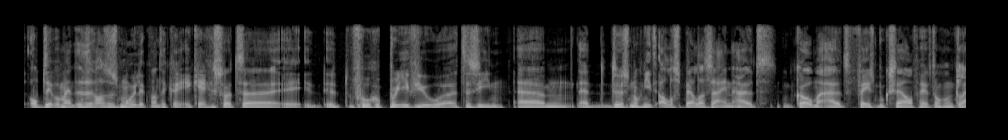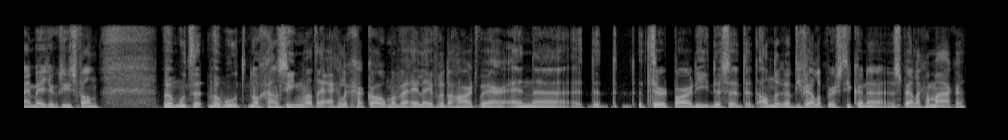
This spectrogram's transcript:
op dit moment, het was dus moeilijk, want ik, ik kreeg een soort uh, vroege preview uh, te zien. Um, dus nog niet alle spellen zijn uit, komen uit. Facebook zelf heeft nog een klein beetje ook zoiets van: we moeten, we moeten nog gaan zien wat er eigenlijk gaat komen. Wij leveren de hardware en de, de third party, dus de andere developers, die kunnen spellen gaan maken.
